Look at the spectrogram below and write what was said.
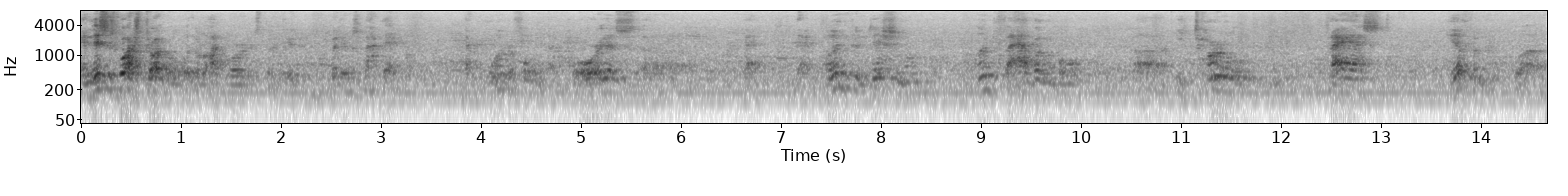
And this is where I struggled with the right words, but it, but it was about that, that wonderful, that glorious, uh, that, that unconditional, unfathomable, uh, eternal, vast, infinite love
